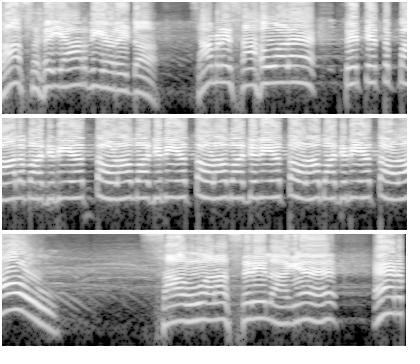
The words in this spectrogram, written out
10000 ਦੀਆਂ ਰੇਡਾਂ। ਸਾਹਮਣੇ ਸਾਹੋ ਵਾਲਾ ਹੈ ਤੇ ਚਿੱਤਪਾਲ ਵੱਜਦੀਆਂ, ਧੌਲਾਂ ਵੱਜਦੀਆਂ ਧੌਲਾਂ ਵੱਜਦੀਆਂ ਧੌਲਾਂ ਵੱਜਦੀਆਂ, ਧੌਲਾ। ਸਾਹੋ ਵਾਲਾ ਸਿਰੇ ਲਾ ਗਿਆ ਹੈ। ਐਨ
